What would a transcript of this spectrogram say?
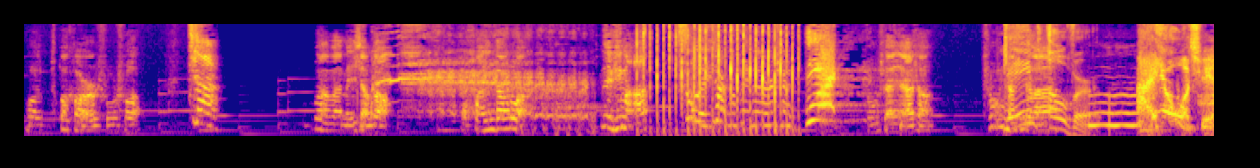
我脱口而出说：“驾！”万万没想到，我话音刚落，那匹马嗖的一下就飞奔而去，从山崖上冲下来 Game 了。over. 哎呦我去！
